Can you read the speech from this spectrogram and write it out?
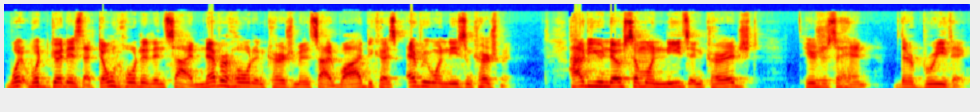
what, what good is that? Don't hold it inside. Never hold encouragement inside. Why? Because everyone needs encouragement. How do you know someone needs encouraged? Here's just a hint they're breathing.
